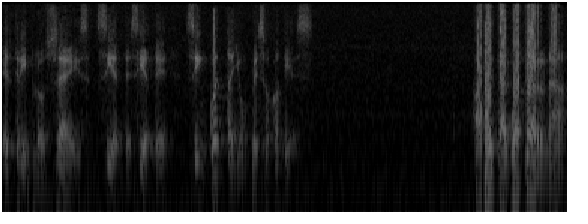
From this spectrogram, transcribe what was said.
El triplo, 6-7-7, 51 pesos con 10. Apuesta cuaterna,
